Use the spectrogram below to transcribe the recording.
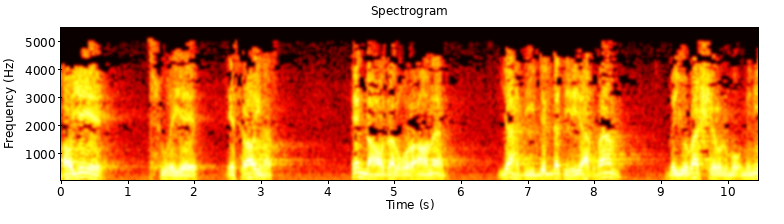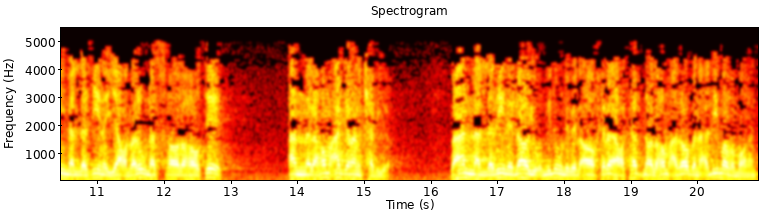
آیه سوره اسراء این است. ان هذا القرآن یهدی للتی هی و یبشر المؤمنین الذین یعملون الصالحات ان لهم اجرا کبیرا و ان الذین لا یؤمنون بالآخره اعتدنا لهم عذابا علیما و مانند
